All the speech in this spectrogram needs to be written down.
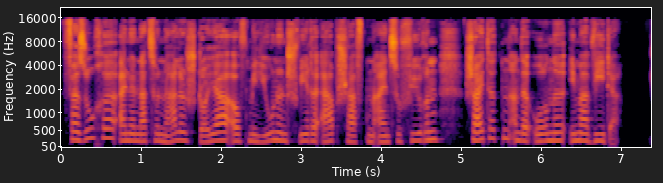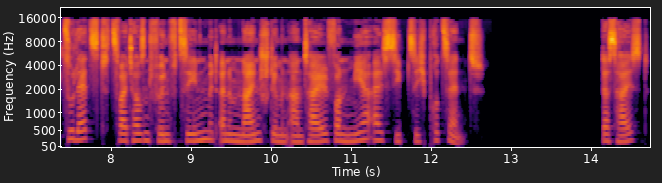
Versuche, eine nationale Steuer auf millionenschwere Erbschaften einzuführen, scheiterten an der Urne immer wieder. Zuletzt 2015 mit einem Nein-Stimmenanteil von mehr als 70 Prozent. Das heißt,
